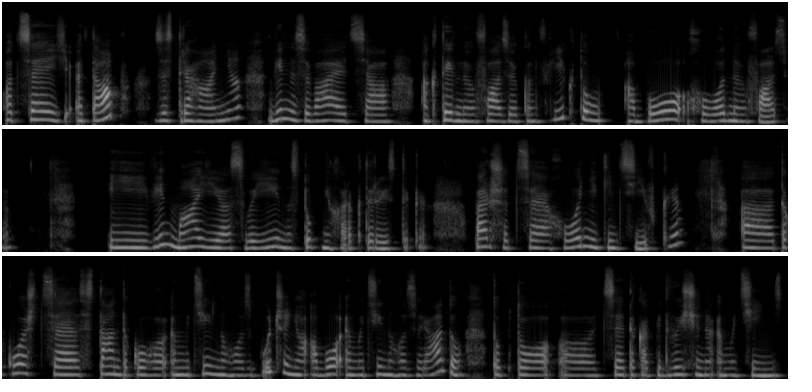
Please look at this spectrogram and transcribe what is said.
Оцей етап застрягання він називається активною фазою конфлікту або холодною фазою. І він має свої наступні характеристики. Перше, це холодні кінцівки, також це стан такого емоційного збудження або емоційного заряду, тобто це така підвищена емоційність.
